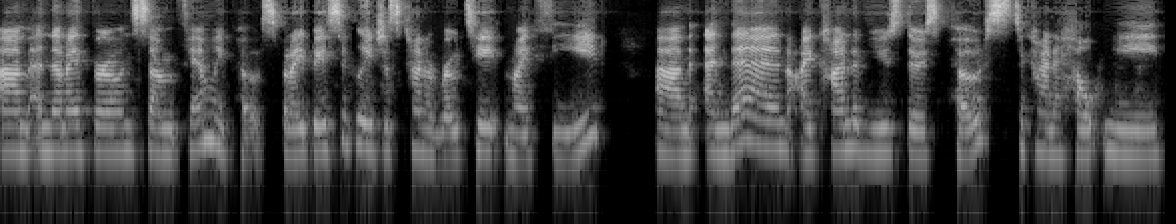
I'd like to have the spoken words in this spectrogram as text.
Um, and then i throw in some family posts but i basically just kind of rotate my feed. Um, and then i kind of use those posts to kind of help me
